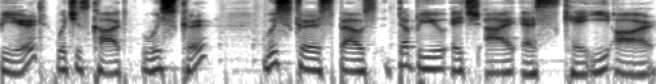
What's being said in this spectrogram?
beard which is called whisker. Whisker spells W H I S K E R.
